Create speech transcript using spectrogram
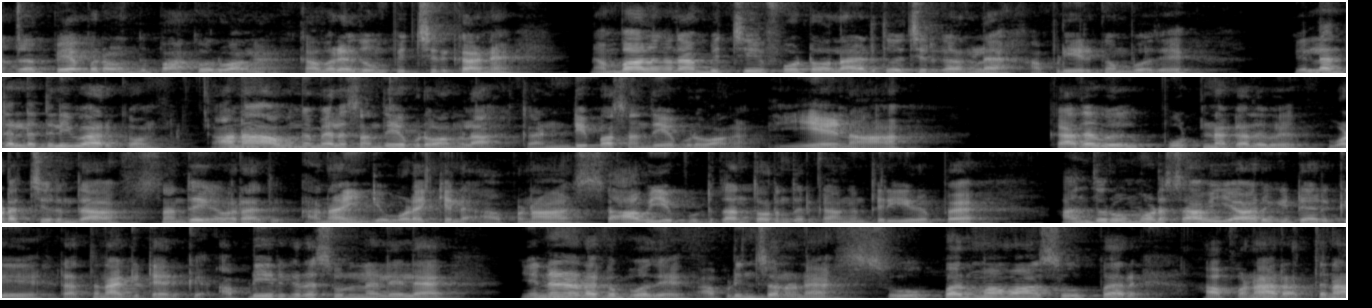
அந்த பேப்பரை வந்து பார்க்க வருவாங்க. கவர் எதுவும் பிச்சிருக்கானே நம்ம ஆளுங்க தான் பிச்சு ஃபோட்டோலாம் எடுத்து வச்சுருக்காங்களே. அப்படி இருக்கும்போது எல்லாம் தெல்ல தெளிவாக இருக்கும். ஆனால் அவங்க மேலே சந்தேகப்படுவாங்களா? கண்டிப்பாக சந்தேகப்படுவாங்க. ஏன்னா கதவு பூட்டின கதவு உடச்சிருந்தா சந்தேகம் வராது. ஆனால் இங்கே உடைக்கலை. அப்போனா சாவியை போட்டு தான் திறந்துருக்காங்கன்னு தெரிகிறப்ப அந்த ரூமோட சாவி யாருக்கிட்ட இருக்குது ரத்னா கிட்டே இருக்குது அப்படி இருக்கிற சூழ்நிலையில் என்ன நடக்க போகுது? அப்படின்னு சொன்னோன்னே சூப்பர் மாமா சூப்பர். அப்போனா ரத்னா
